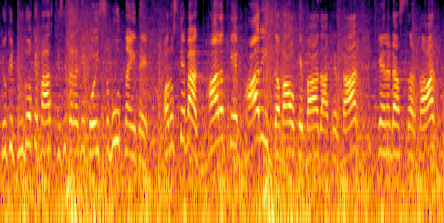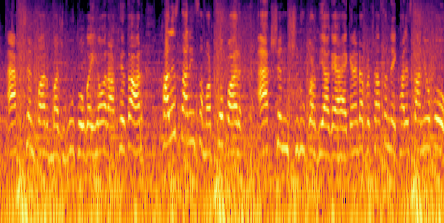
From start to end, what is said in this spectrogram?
क्योंकि ट्रूडो के पास किसी तरह के कोई सबूत नहीं थे। और उसके बाद भारत के भारी दबाव के बाद आखिरकार कनाडा सरकार एक्शन पर मज़बूत हो गई है और आखिरकार खालिस्तानी समर्थकों पर एक्शन शुरू कर दिया गया है। कनाडा प्रशासन ने खालिस्तानियों को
